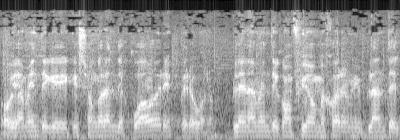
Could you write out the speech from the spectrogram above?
obviamente que, son grandes jugadores, pero bueno, plenamente confío mejor en mi plantel.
